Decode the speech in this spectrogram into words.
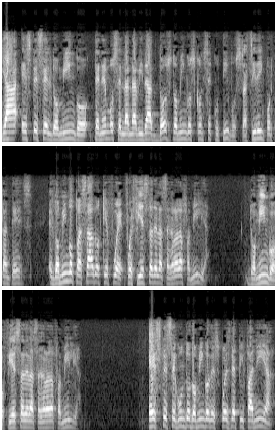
Ya este es el domingo, tenemos en la Navidad dos domingos consecutivos, así de importante es. El domingo pasado, ¿qué fue? Fue fiesta de la Sagrada Familia. Domingo, fiesta de la Sagrada Familia. Este segundo domingo después de Epifanía,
